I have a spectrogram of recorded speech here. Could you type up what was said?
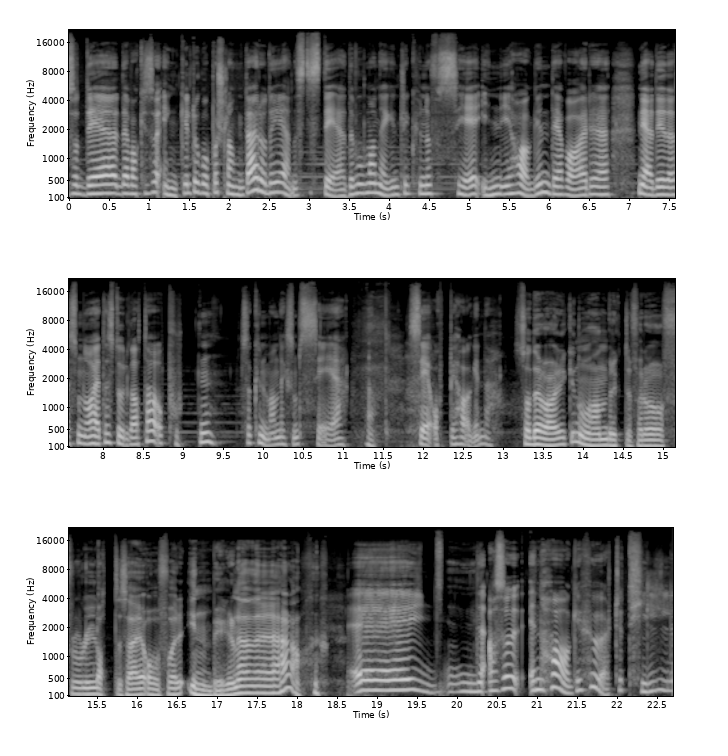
så det, det, var ikke så enkelt å gå på slang der, og det eneste stedet hvor man egentlig kunne se inn i hagen, det var eh, nede i det som nå heter Storgata, og porten. Så kunne man liksom se, Ja. se opp i hagen, da. Så det var ikke noe han brukte for å flotte seg overfor innbyggerne her, da? Eh, altså, en hage hørte til,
